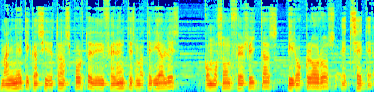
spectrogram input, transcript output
magnéticas y de transporte de diferentes materiales como son ferritas, pirocloros, etc.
